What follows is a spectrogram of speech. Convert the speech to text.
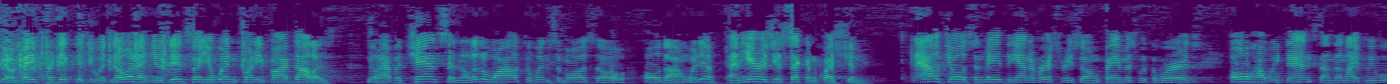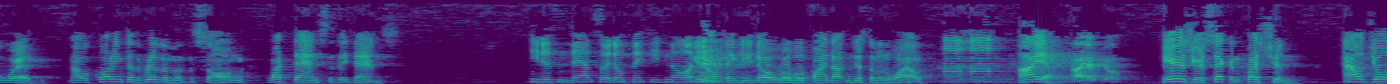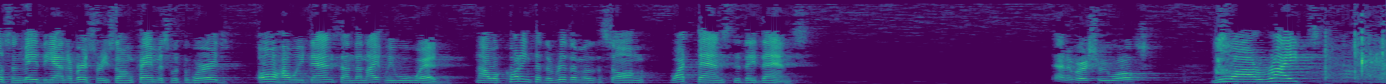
Your mate predicted you would know it, and you did, so you win $25. You'll have a chance in a little while to win some more, so hold on, will you? And here is your second question. Al Jolson made the anniversary song famous with the words, Oh, how we danced on the night we were wed. Now, according to the rhythm of the song, what dance did they dance? He doesn't dance, so I don't think he'd know it. You don't think he'd know? Well, we'll find out in just a little while. Uh-uh. Hiya. Hiya, Joe. Here's your second question. Al Jolson made the anniversary song famous with the words, Oh, how we danced on the night we were wed. Now, according to the rhythm of the song, what dance did they dance? Anniversary waltz? You are right,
